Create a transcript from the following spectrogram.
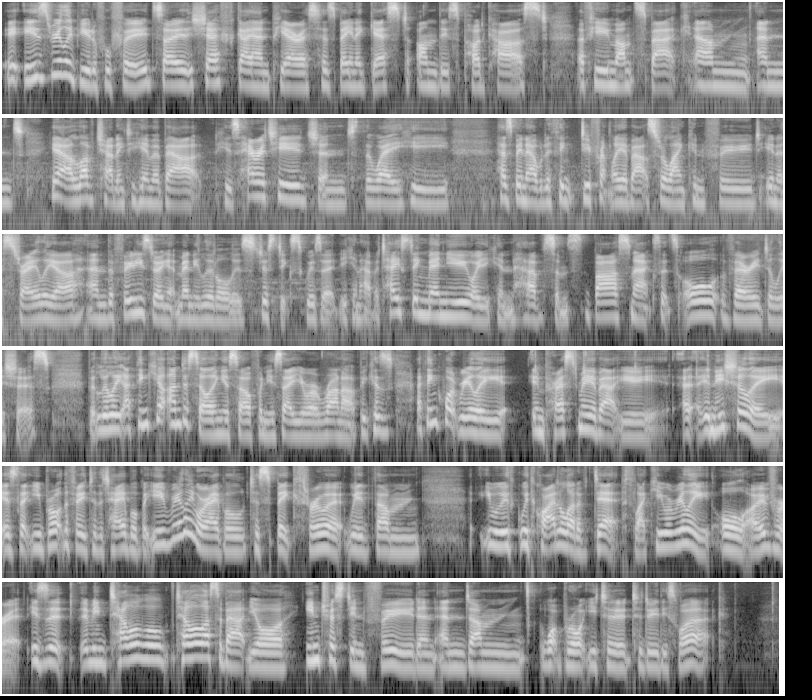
It is really beautiful food. So, Chef Gayan Pieris has been a guest on this podcast a few months back. Um, and yeah, I love chatting to him about his heritage and the way he has been able to think differently about Sri Lankan food in Australia. And the food he's doing at Many Little is just exquisite. You can have a tasting menu or you can have some bar snacks. It's all very delicious. But Lily, I think you're underselling yourself when you say you're a runner because I think what really impressed me about you uh, initially is that you brought the food to the table, but you really were able to speak through it with um, with with quite a lot of depth. Like you were really all over it. Is it? I mean, tell tell us about your interest in food and and um, what brought you to to do this work.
